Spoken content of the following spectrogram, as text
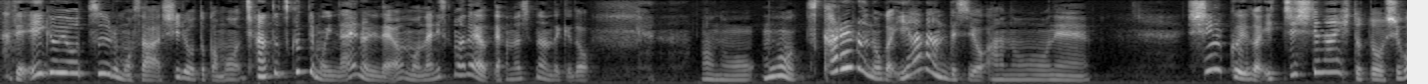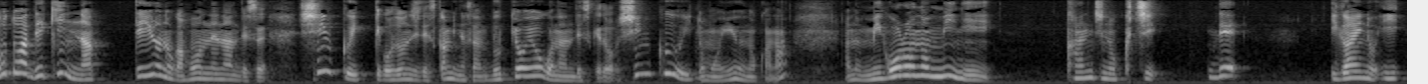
だって営業用ツールもさ、資料とかもちゃんと作ってもいないのにだよ。もう何様だよって話なんだけど、あの、もう疲れるのが嫌なんですよ。あのね、真空が一致してない人と仕事はできんなっていうのが本音なんです。真空ってご存知ですか？皆さん仏教用語なんですけど、真空意とも言うのかな？あの、見頃の見に漢字の口で意外の意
